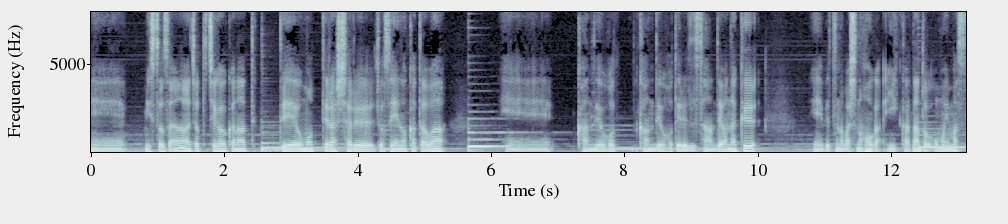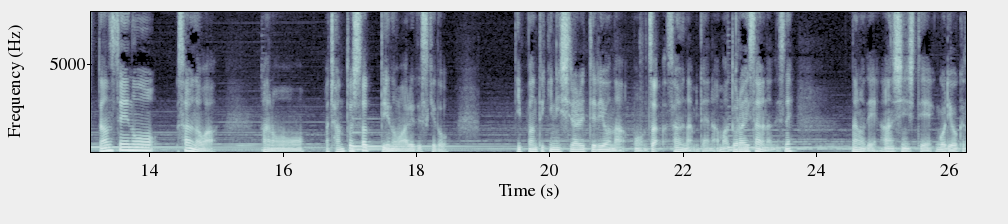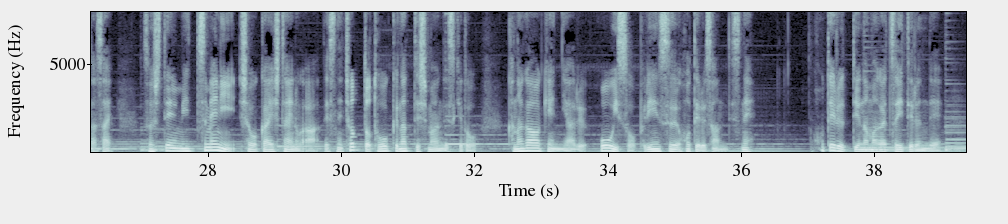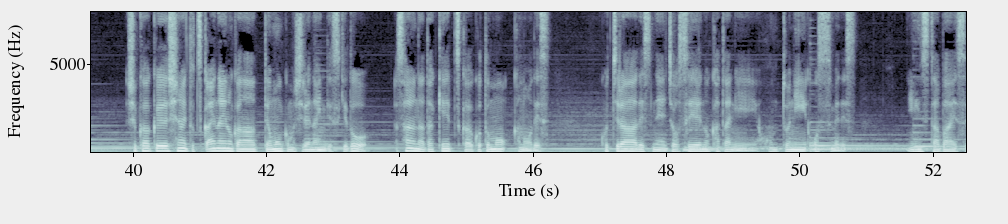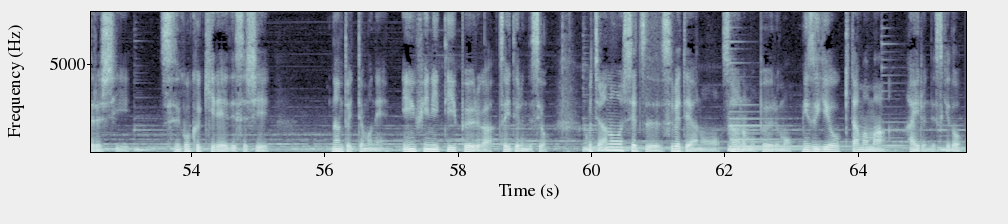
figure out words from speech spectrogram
えー、ミストサウナはちょっと違うかなって思ってらっしゃる女性の方は、えー、カンデオホカンデオホテルズさんではなく、えー、別の場所の方がいいかなと思います。男性のサウナは、あのー、ちゃんとしたっていうのはあれですけど、一般的に知られてるような、もうザ・サウナみたいな、まあドライサウナですね。なので安心してご利用ください。そして三つ目に紹介したいのがですね、ちょっと遠くなってしまうんですけど、神奈川県にある大磯プリンスホテルさんですね。ホテルっていう名前がついてるんで、宿泊しないと使えないのかなって思うかもしれないんですけど、サウナだけ使うことも可能です。こちらですね、女性の方に本当におすすめです。インスタ映えするし、すごく綺麗ですし、なんといってもね、インフィニティプールがついてるんですよ。こちらの施設すべてあの、サウナもプールも水着を着たまま入るんですけど、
